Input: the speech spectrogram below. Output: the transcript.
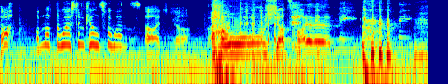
Ha! I'm not the worst in kills for once. Oh, it's oh. oh, shots fired! It's me.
